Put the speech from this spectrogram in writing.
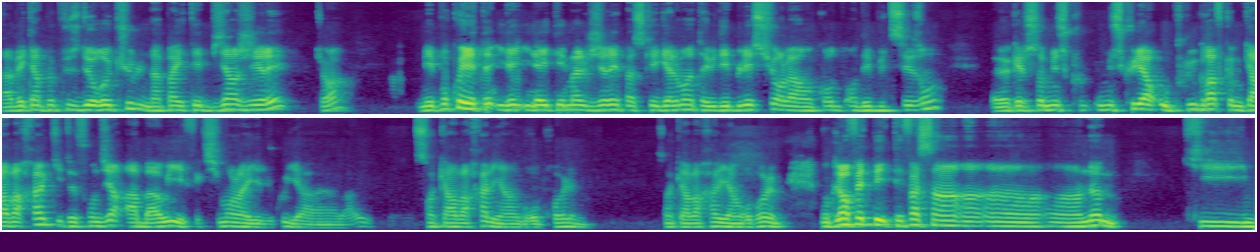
avec un peu plus de recul, n'a pas été bien géré, tu vois. Mais pourquoi il a, il a, été mal géré? Parce qu'également, tu as eu des blessures là en, en début de saison, qu'elles soient musculaires ou plus graves comme Carvajal, qui te font dire ah bah oui, effectivement là, il y a, du coup, il y a, bah sans Carvajal, il y a un gros problème sans Carvajal, il y a un gros problème. Donc là, en fait, tu es, face à un, homme qui,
